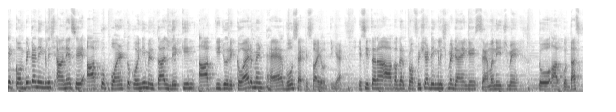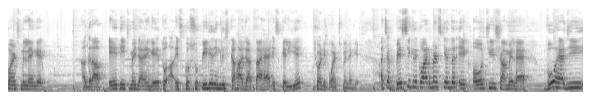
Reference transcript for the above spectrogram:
یہ کمپیٹنٹ انگلش آنے سے آپ کو پوائنٹ تو کوئی نہیں ملتا، لیکن آپ کی جو ریکوائرمنٹ ہے وہ سیٹسفائی ہوتی ہے۔ اسی طرح آپ اگر پروفیشنٹ انگلش میں جائیں گے سیون ایچ میں، تو آپ کو دس پوائنٹس ملیں گے۔ اگر آپ ایٹ ایچ میں جائیں گے، تو اس کو سپیریئر انگلش کہا جاتا ہے، اس کے لیے ٹوینٹی پوائنٹس ملیں گے۔ اچھا بیسک ریکوائرمنٹس کے اندر ایک اور چیز شامل ہے۔ وہ ہے جی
